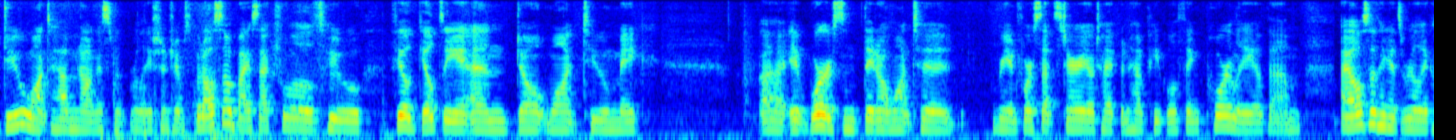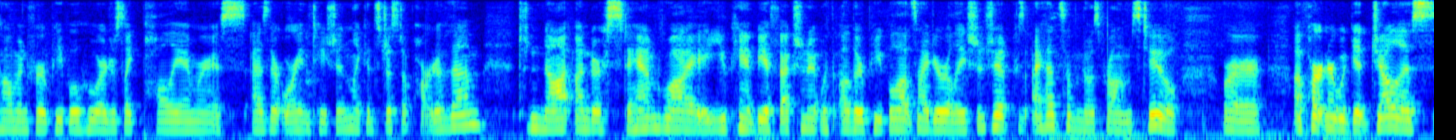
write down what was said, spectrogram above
do want to have monogamous relationships, but also bisexuals who feel guilty and don't want to make uh, it worse, and they don't want to reinforce that stereotype and have people think poorly of them. I also think it's really common for people who are just like polyamorous as their orientation, like it's just a part of them, to not understand why you can't be affectionate with other people outside your relationship. Because I had some of those problems too, where a partner would get jealous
